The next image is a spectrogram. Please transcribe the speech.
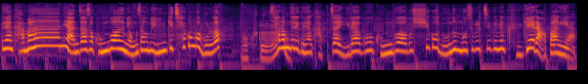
그냥 가만히 앉아서 공부하는 영상도 인기 최고인 거 몰라? 어, 그래? 사람들이 그냥 각자 일하고 공부하고 쉬고 노는 모습을 찍으면 그게 라방이야.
